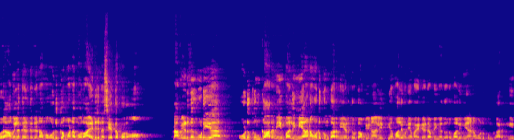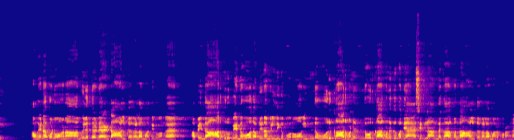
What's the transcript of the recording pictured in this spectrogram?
ஒரு அமிலத்தை எடுத்துகிட்டு நம்ம ஒடுக்கம் பண்ண போகிறோம் ஹைட்ரஜனை சேர்த்த போகிறோம் நாம் எடுக்கக்கூடிய ஒடுக்கும் காரணி வலிமையான ஒடுக்கும் காரணி எடுத்துக்கிட்டோம் அப்படின்னா லித்தியம் அலுமினியம் ஹைட்ரேட் அப்படிங்கிறது ஒரு வலிமையான ஒடுக்கும் காரணி. அவங்க என்ன பண்ணுவாங்கன்னா அமிலத்தை டைரெக்டாக ஆல்கஹாலாக மாற்றிடுவாங்க அப்போ இந்த ஆர் குரூப் என்னவோ அது அப்படியே நம்ம எழுதிக்க போகிறோம் இந்த ஒரு கார்பன் இந்த ஒரு கார்பனுக்கு பார்த்தீங்கன்னா ஆசிட்ல அந்த கார்பன் தான் ஆல்கஹாலாக மாற போகிறாங்க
